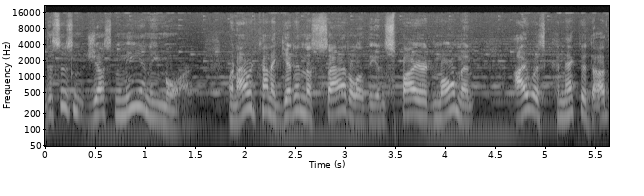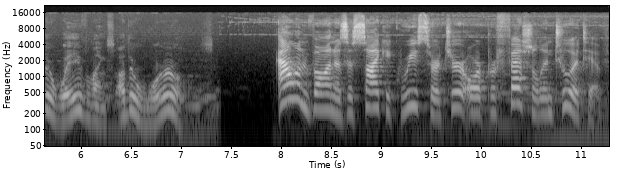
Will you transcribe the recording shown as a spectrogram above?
This isn't just me anymore. When I would kind of get in the saddle of the inspired moment, I was connected to other wavelengths, other worlds. Alan Vaughan is a psychic researcher or professional intuitive.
